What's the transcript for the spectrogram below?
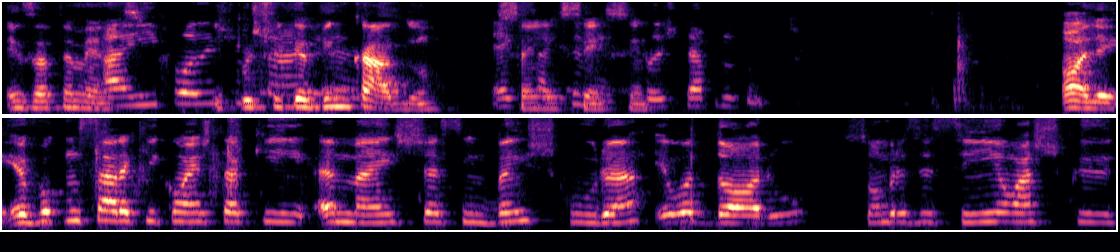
Exatamente. Aí pode Depois fica vincado. Sim, sim, sim. Pode produto. Olhem, eu vou começar aqui com esta aqui, ameixa, assim, bem escura. Eu adoro sombras assim. Eu acho que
